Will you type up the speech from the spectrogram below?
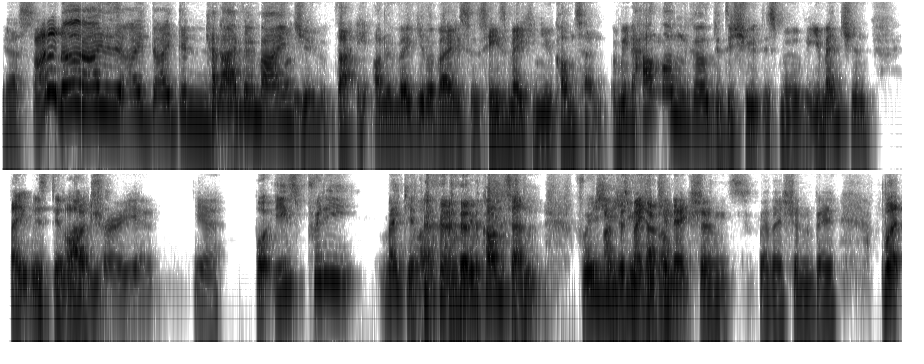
yes. I don't know. I I, I didn't. Can I remind you that he- on a regular basis he's making new content? I mean, how long ago did they shoot this movie? You mentioned that it was Oh, delayed, true. Yeah, yeah. but he's pretty regular with new content for his I'm just making channel. connections where they shouldn't be. But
